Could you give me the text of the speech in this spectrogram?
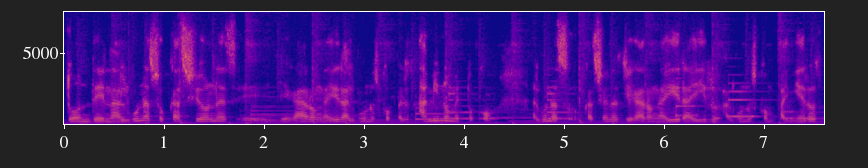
donde en algunas ocasiones eh, llegaron a ir algunos compañeros, a mí no me tocó, algunas ocasiones llegaron a ir ahí algunos compañeros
